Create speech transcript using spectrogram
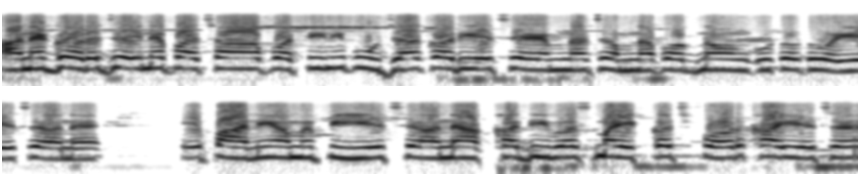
અને ઘરે જઈને પાછા પતિની પૂજા કરીએ છીએ એમના જમણા પગનો અંગૂઠો ધોઈએ છીએ અને એ પાણી અમે પીએ છીએ અને આખા દિવસમાં એક જ ફળ ખાઈએ છીએ.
